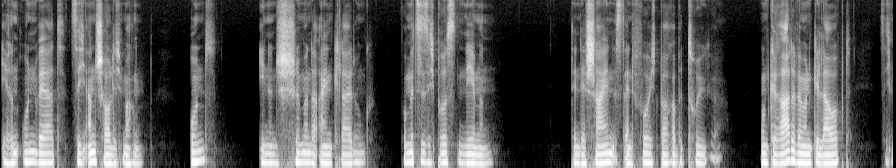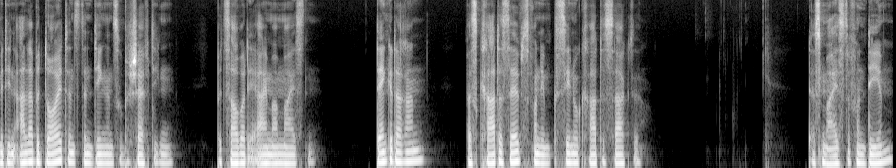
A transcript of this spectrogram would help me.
ihren Unwert sich anschaulich machen und ihnen schimmernde Einkleidung, womit sie sich brüsten, nehmen. Denn der Schein ist ein furchtbarer Betrüger. Und gerade wenn man glaubt, sich mit den allerbedeutendsten Dingen zu beschäftigen, bezaubert er einem am meisten. Denke daran, was Krates selbst von dem Xenokrates sagte. Das meiste von dem,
